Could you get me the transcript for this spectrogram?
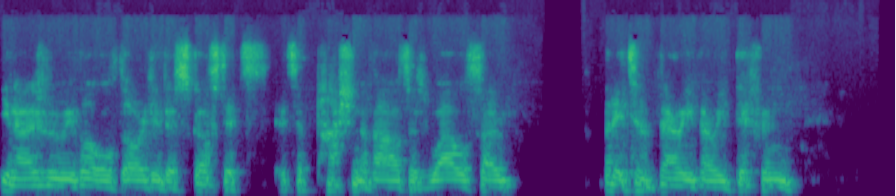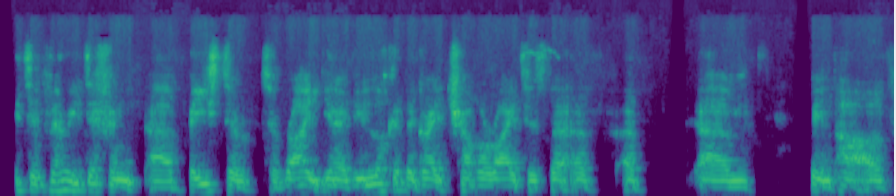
You know, as we've all already discussed, it's it's a passion of ours as well. So, but it's a very very different it's a very different uh, beast to, to write. You know, if you look at the great travel writers that have, have um, been part of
